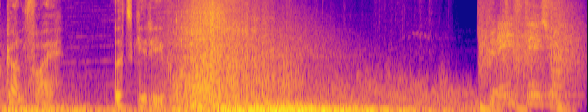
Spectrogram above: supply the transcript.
A? Let's get evil. Grenade station.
